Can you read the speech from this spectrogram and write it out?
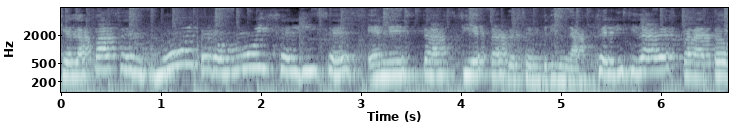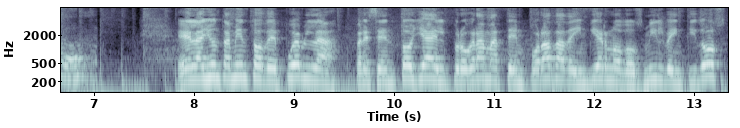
Que la pasen muy, pero muy felices en estas fiestas decembrinas. Felicidades para todos. El Ayuntamiento de Puebla presentó ya el programa temporada de invierno 2022.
